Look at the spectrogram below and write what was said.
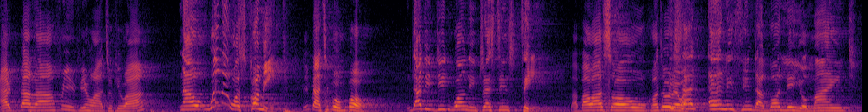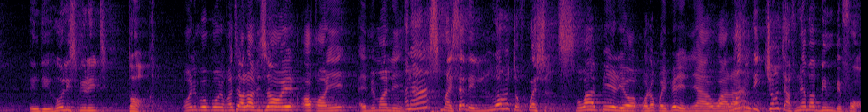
agbára fún ìfihàn àtòkèwá Now, when I was coming, nígbà tí mò ń bọ̀ Daddy did one interesting thing. Bàbá wa sọ ohun kan tó He said, anything that God lay in your mind in the Holy Spirit, talk. ó ní gbogbo nǹkan tí ọlọ́run fi sọ ọkàn yín ẹ̀mí mọ́ ni And I asked myself a lot of questions. mo wá béèrè ọ̀pọ̀lọpọ̀ ìbéèrè ní àwọ̀ ara One, the church I've never been before.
